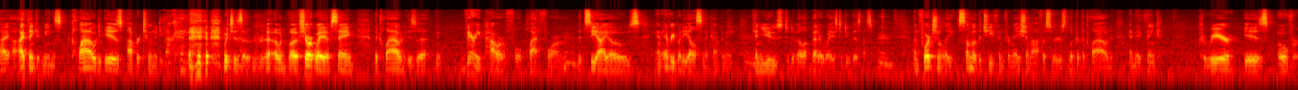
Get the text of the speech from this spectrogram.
I, I think it means cloud is opportunity, Okay. which is a, a, a short way of saying the cloud is a very powerful platform Mhm. that CIOs and everybody else in a company Mhm. can use to develop better ways to do business. Mm. Unfortunately, some of the chief information officers look at the cloud and they think career is over,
